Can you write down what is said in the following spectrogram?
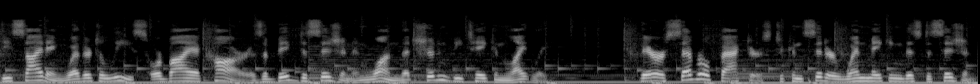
Deciding whether to lease or buy a car is a big decision and one that shouldn't be taken lightly. There are several factors to consider when making this decision,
